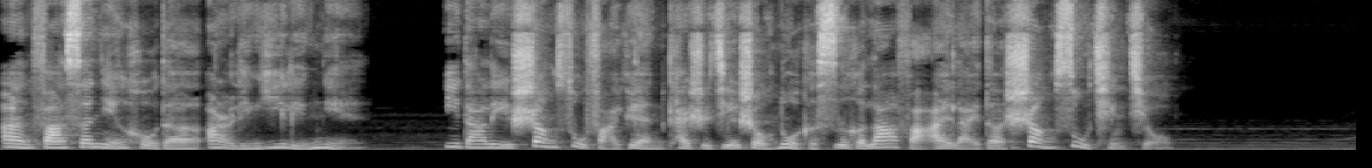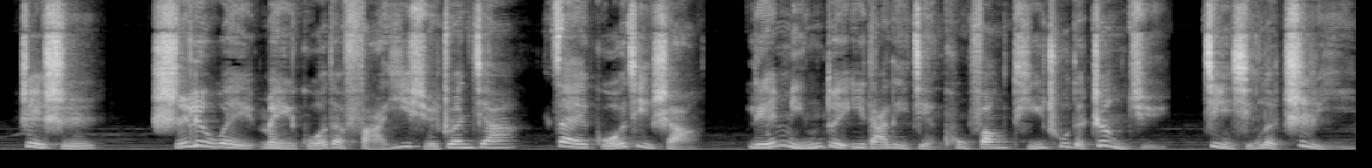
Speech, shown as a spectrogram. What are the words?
案发三年后的二零一零年，意大利上诉法院开始接受诺克斯和拉法埃莱的上诉请求。这时，十六位美国的法医学专家在国际上联名对意大利检控方提出的证据进行了质疑，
